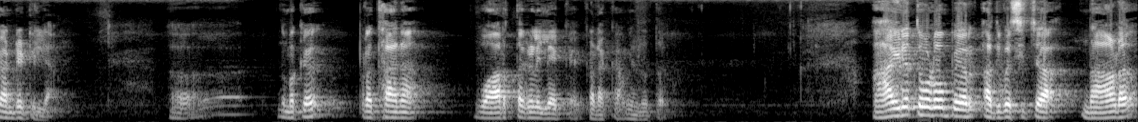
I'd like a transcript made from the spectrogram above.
കണ്ടിട്ടില്ല. നമുക്ക് പ്രധാന വാർത്തകളിലേക്ക് കടക്കാം ഇന്നത്തെ. ആയിരത്തോളം പേർ അധിവസിച്ച നാട്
